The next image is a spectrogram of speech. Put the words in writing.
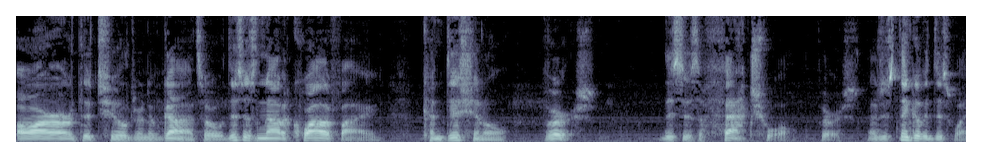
are the children of God. So this is not a qualifying, conditional verse. This is a factual verse. Now just think of it this way.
